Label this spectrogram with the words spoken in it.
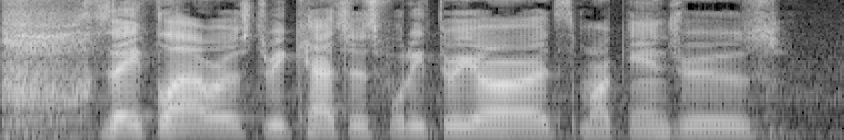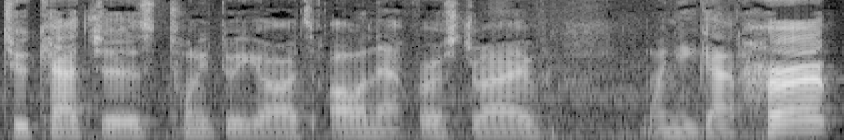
Zay Flowers, three catches, 43 yards. Mark Andrews, two catches, 23 yards, all in that first drive when he got hurt.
